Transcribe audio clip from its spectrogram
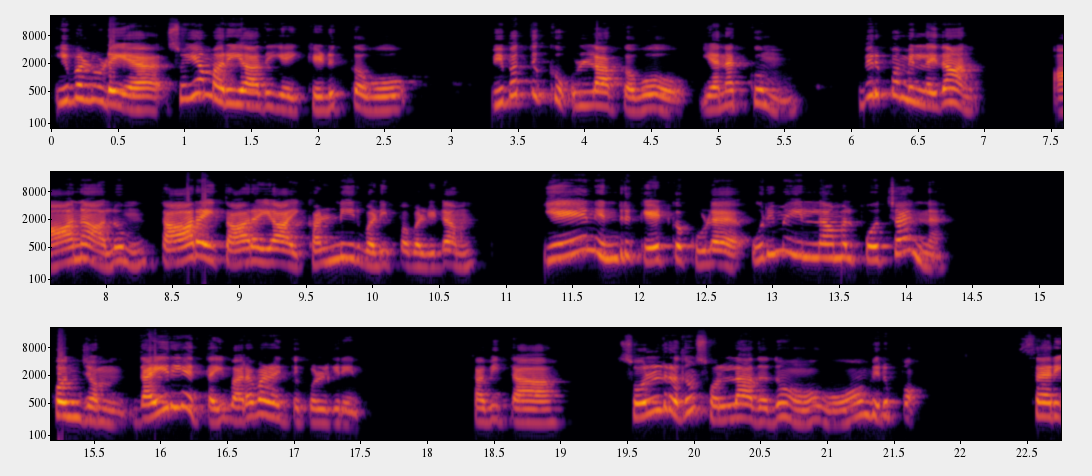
இவளுடைய சுயமரியாதையை கெடுக்கவோ விபத்துக்கு உள்ளாக்கவோ எனக்கும் விருப்பமில்லைதான். ஆனாலும் தாரை தாரையாய் கண்ணீர் வடிப்பவளிடம் ஏன் என்று கேட்கக்கூட உரிமை இல்லாமல் போச்சா என்ன? கொஞ்சம் தைரியத்தை வரவழைத்துக் கொள்கிறேன். கவிதா சொல்றதும் சொல்லாததும் ஓம் விருப்பம். சரி.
